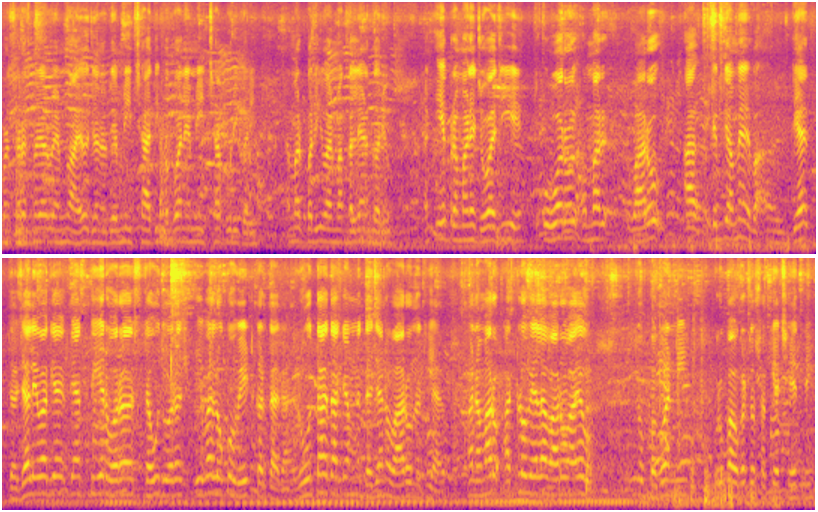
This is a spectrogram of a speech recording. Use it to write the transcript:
પણ સરસ મજાનું એમનું આયોજન હતું. એમની ઈચ્છા હતી, ભગવાને એમની ઈચ્છા પૂરી કરી. અમારા પરિવારમાં કલ્યાણ કર્યું. અને એ પ્રમાણે જોવા જઈએ તો ઓવરઓલ અમાર વારો આ કેમ કે અમે જ્યાં ધજા લેવા ગયા ત્યાં તેર વર્ષ ચૌદ વર્ષ એવા લોકો વેઇટ કરતા હતા. રોતા હતા કે અમને ધજાનો વારો નથી આવ્યો. અને અમારો આટલો વહેલા વારો આવ્યો તો ભગવાનની કૃપા વગર તો શક્ય છે જ નહીં.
